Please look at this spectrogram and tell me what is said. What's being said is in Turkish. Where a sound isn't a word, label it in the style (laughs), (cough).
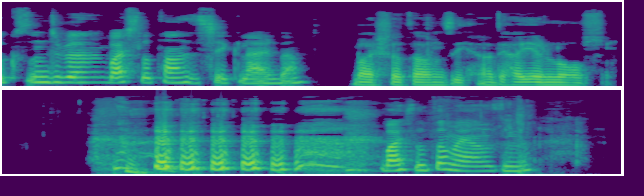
Dokuzuncu bölümü başlatan zişeklerden. Başlatan zih. Hadi hayırlı olsun. (laughs) Başlatamayan zihni.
